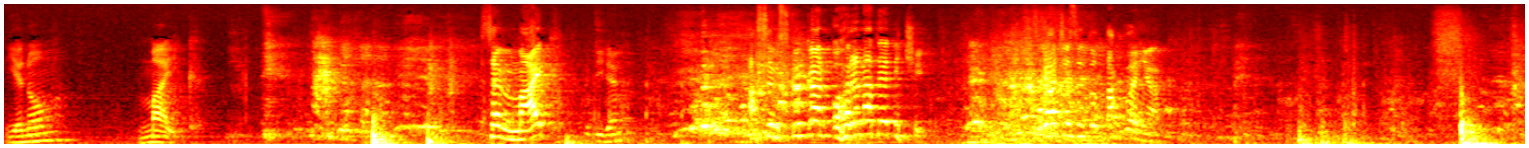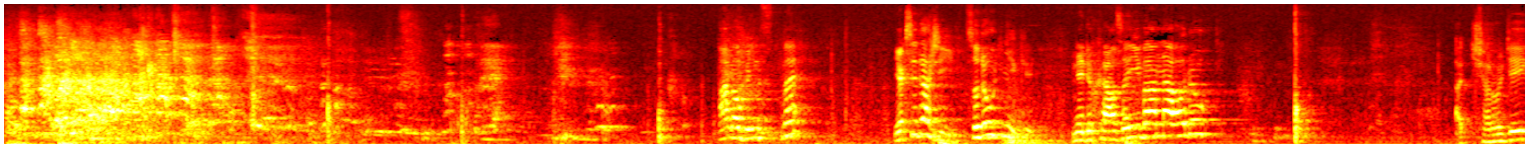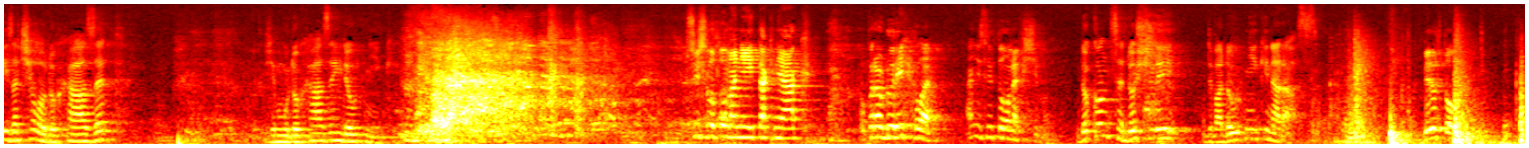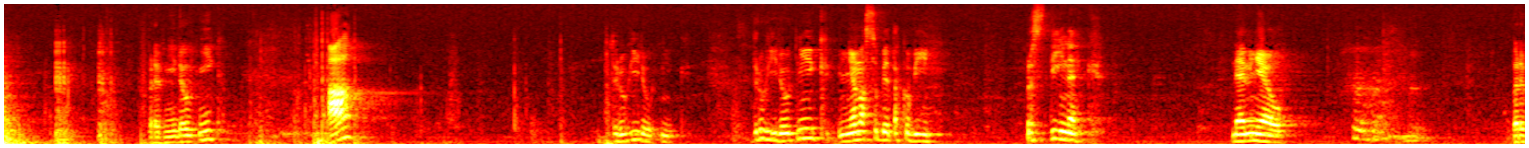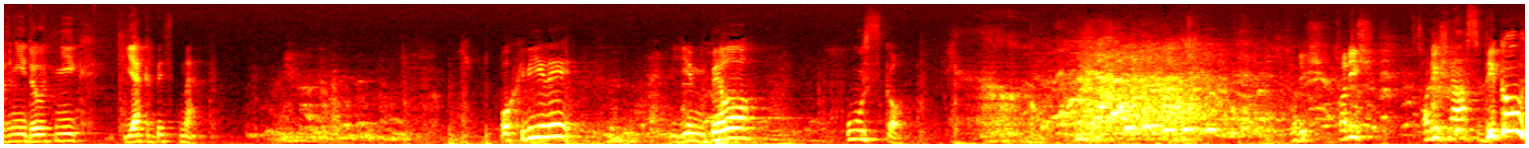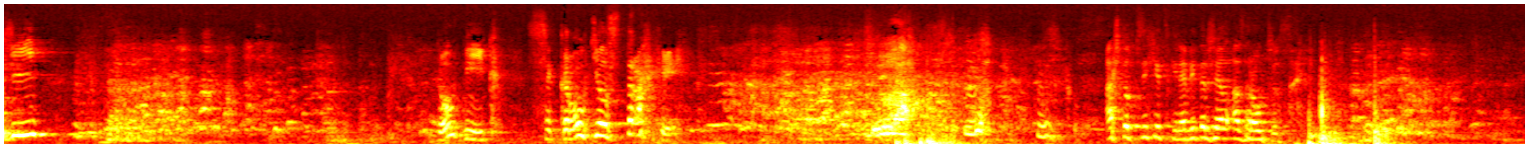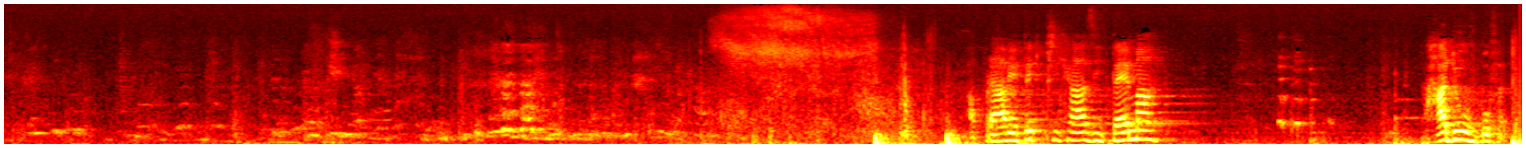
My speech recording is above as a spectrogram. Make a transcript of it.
jenom Mike. Jsem Mike, dobrý den, a jsem skokan o hranaté tyči. Skáče se to takhle nějak. Ano, Winstone? Jak se daří? Co doutníky? Nedocházejí vám náhodou? A čaroději začalo docházet, že mu docházejí doutníky. Přišlo to na něj tak nějak opravdu rychle. Ani si toho nevšiml. Dokonce došly dva doutníky naraz. Byl to. První doutník a Druhý doutník. Druhý doutník měl na sobě takový prstýnek. Neměl. První doutník, jak by jsme. Po chvíli jim bylo úzko. Co když, co když, co když nás vykouří? Doutník se kroutil strachy. Až to psychicky nevydržel a zhroučil se. A právě teď přichází téma hadů v bufetu.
